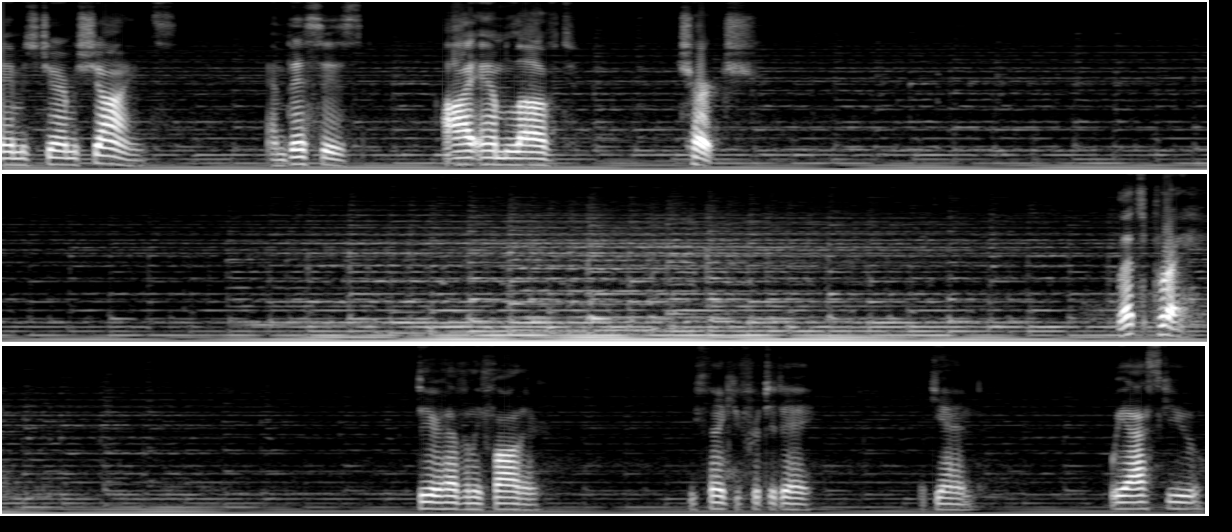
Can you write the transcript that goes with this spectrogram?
Name is Jeromie Shines, and this is I Am Loved Church. Let's pray. Dear Heavenly Father, we thank you for today. Again, we ask you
